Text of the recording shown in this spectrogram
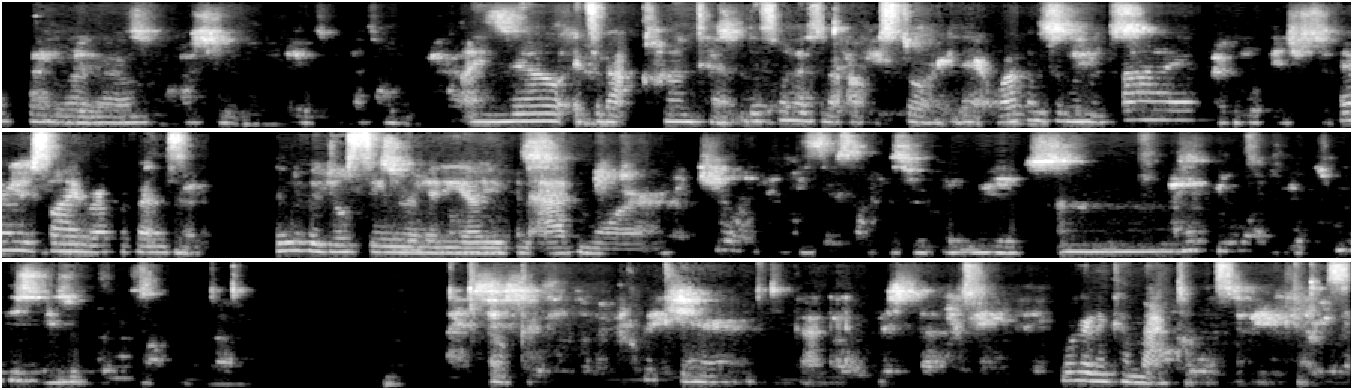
upload logo. I know it's about content. This one is about story. There. Welcome to Lumen 5. Every slide represents an individual scene in the video. You can add more. Um, okay. Here. Got it. We're going to come back to this because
